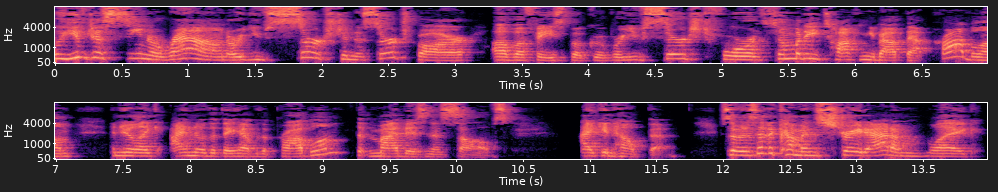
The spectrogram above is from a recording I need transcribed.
who you've just seen around or you've searched in the search bar of a Facebook group or you've searched for somebody talking about that problem and you're like, I know that they have the problem that my business solves. I can help them. So instead of coming straight at them like,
